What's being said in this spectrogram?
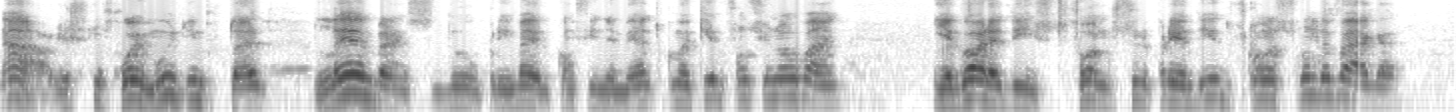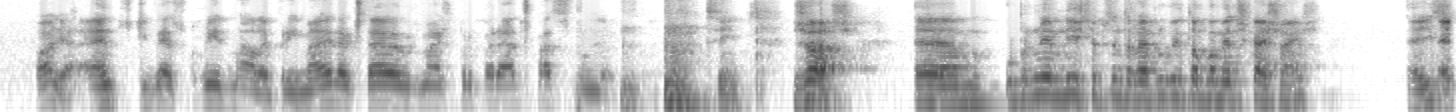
não, isto foi muito importante. Lembrem-se do primeiro confinamento, como aquilo funcionou bem. E agora diz: fomos surpreendidos com a segunda vaga. Olha, antes tivesse corrido mal a primeira, que estávamos mais preparados para a segunda. Sim. Jorge, um, o Primeiro-Ministro e o Presidente da República estão com medo dos caixões? É isso? É.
